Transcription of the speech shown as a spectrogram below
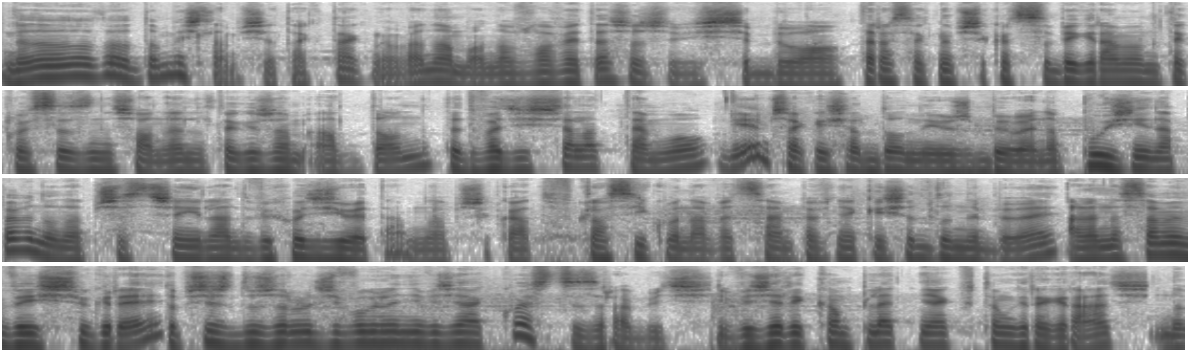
No, no, no, no domyślam się, tak, tak, no wiadomo. No w WoWie też oczywiście było. Teraz jak na przykład sobie gram, mam te questy zaznaczone, dlatego że mam addon. Te 20 lat temu, nie wiem czy jakieś addony już były, no później na pewno na przestrzeni lat wychodziły tam, na przykład w klasiku nawet sam pewnie jakieś addony były, ale na samym wyjściu gry, to przecież dużo ludzi w ogóle nie wiedziało jak questy zrobić. Nie wiedzieli kompletnie jak w tą grę grać. No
